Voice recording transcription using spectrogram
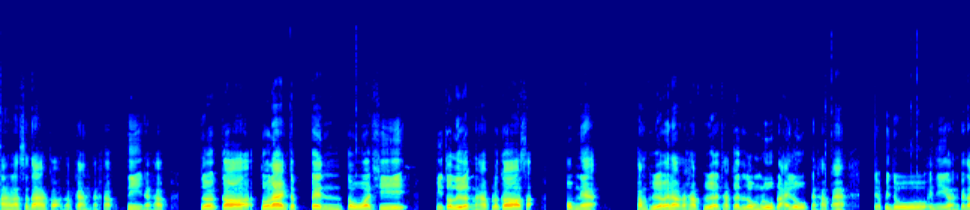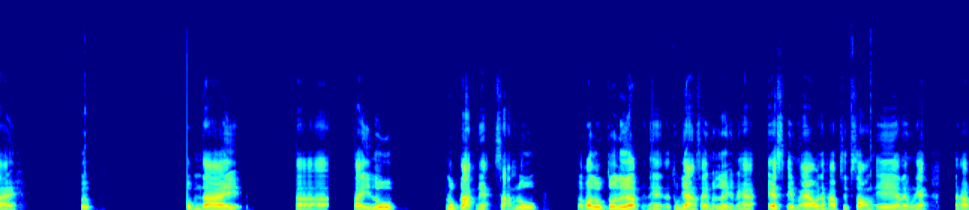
อ่า Lazada ก่อนแล้วกันนะครับ นี่นะครับโดยก็ตัวแรกจะเป็นตัวที่มีตัวเลือกนะครับ แล้วก็ผมเนี่ยทำเผื่อไว้แล้วนะครับ เผื่อถ้าเกิดลงรูปหลายรูปนะครับ อะเดี๋ยวไปดูไอ้นี่ก่อนก็ได้ปึ๊บผมได้อ่าใส่รูปรูปหลักเนี่ยสามรูป แล้วก็รูปตัวเลือกเนี่ยทุกอย่างใส่หมดเลยเห็นไหมฮะ SML นะครับ 12A อะไรพวกเนี้ยนะครับ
